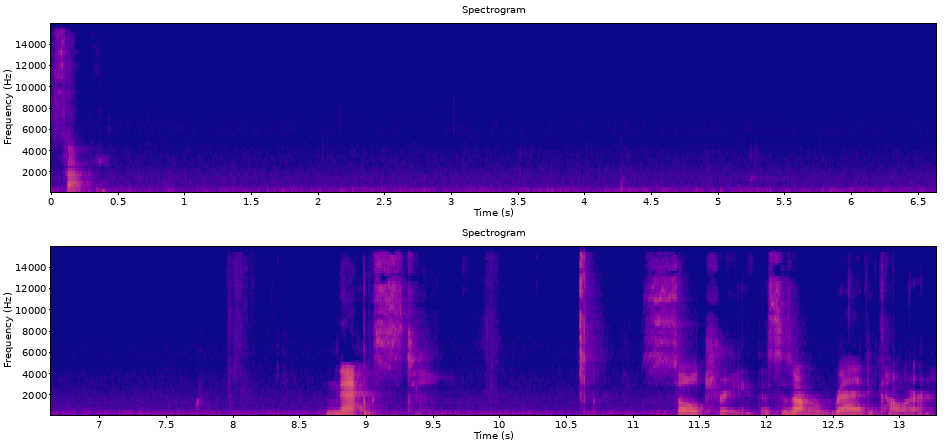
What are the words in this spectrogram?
Sappy. Next, Sultry. This is our red color.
